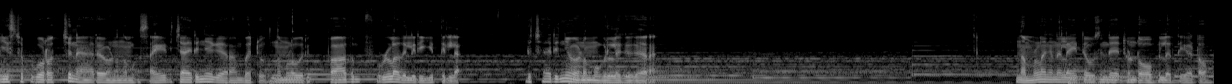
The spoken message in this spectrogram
ഈ സ്റ്റെപ്പ് കുറച്ച് നേരമാണ് നമുക്ക് സൈഡ് ചരിഞ്ഞ് കയറാൻ പറ്റൂ. നമ്മൾ ഒരു പാദം ഫുൾ അതിലിരിക്കത്തില്ല. ഒരു ചരിഞ്ഞ് വേണം മുകളിലേക്ക് കയറാൻ. നമ്മളങ്ങനെ ലൈറ്റ് ഹൗസിന്റെ ഏറ്റവും ടോപ്പിലെത്തി കേട്ടോ.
